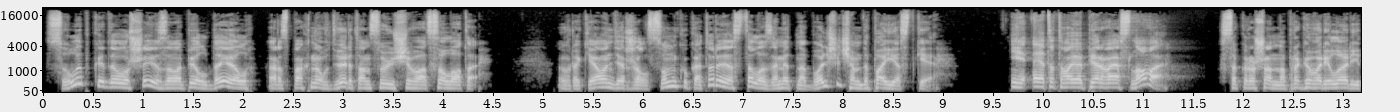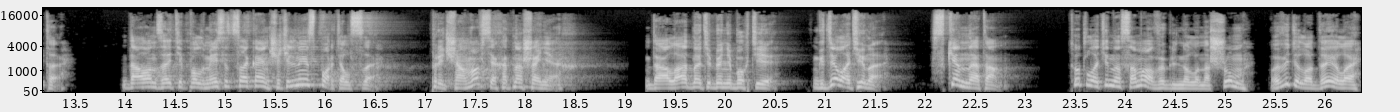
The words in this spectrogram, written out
С улыбкой до ушей завопил Дейл, распахнув дверь танцующего оцелота. В руке он держал сумку, которая стала заметно больше, чем до поездки. «И это твое первое слово?» – сокрушенно проговорила Рита. «Да он за эти полмесяца окончательно испортился. Причем во всех отношениях». «Да ладно тебе не бухти. Где Латина?» «С Кеннетом». Тут Латина сама выглянула на шум, увидела Дейла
